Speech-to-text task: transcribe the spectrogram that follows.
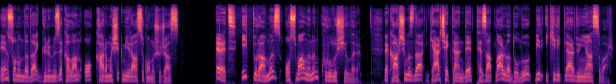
en sonunda da günümüze kalan o karmaşık mirası konuşacağız. Evet, ilk durağımız Osmanlı'nın kuruluş yılları. Ve karşımızda gerçekten de tezatlarla dolu bir ikilikler dünyası var.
